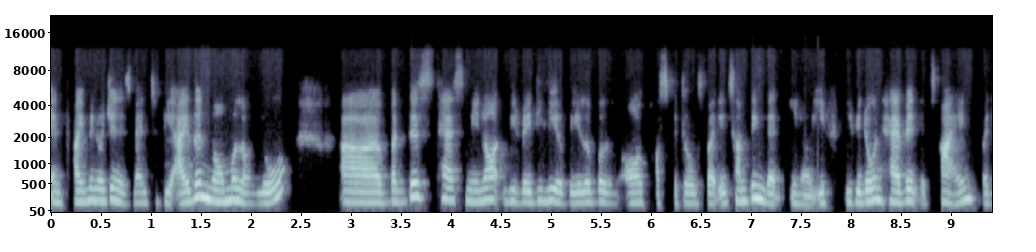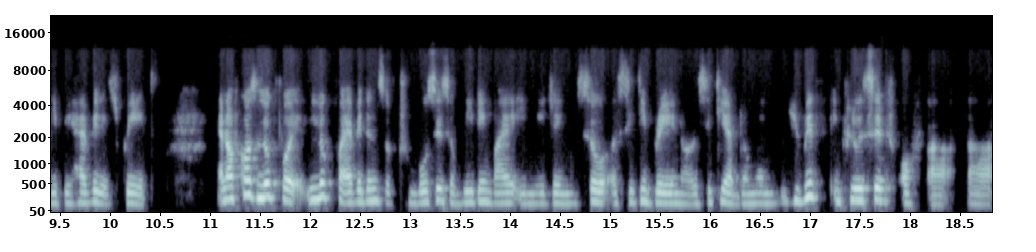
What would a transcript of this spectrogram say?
and fibrinogen is meant to be either normal or low. Uh, but this test may not be readily available in all hospitals, but it's something that, you know, if, if you don't have it, it's fine. But if you have it, it's great. And of course, look for look for evidence of thrombosis or bleeding via imaging. So a CT brain or a CT abdomen with inclusive of uh, uh,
